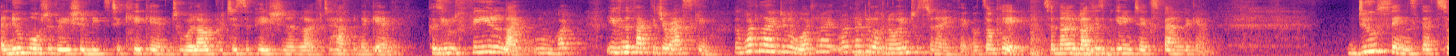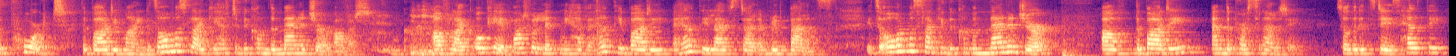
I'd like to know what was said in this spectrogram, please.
a new motivation needs to kick in to allow participation in life to happen again. Because you'll feel like, mm, what, even the fact that you're asking, "Well, what will I do? What will I, what will I do? I have no interest in anything. It's okay. So now life is beginning to expand again do things that support the body mind. It's almost like you have to become the manager of it. okay. Of like, okay, what will let me have a healthy body, a healthy lifestyle, and bring balance? It's almost like you become a manager of the body and the personality so that it stays healthy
